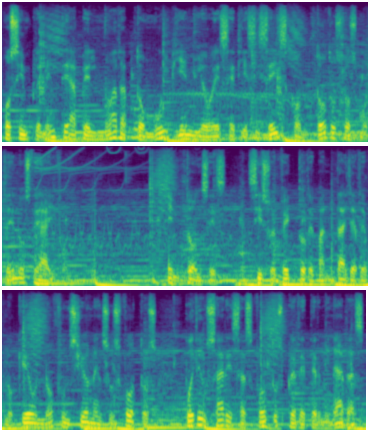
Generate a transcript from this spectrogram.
o simplemente Apple no adaptó muy bien iOS 16 con todos los modelos de iPhone. Entonces, si su efecto de pantalla de bloqueo no funciona en sus fotos, puede usar esas fotos predeterminadas,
